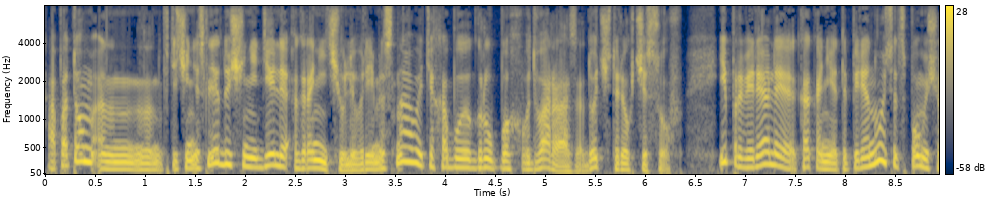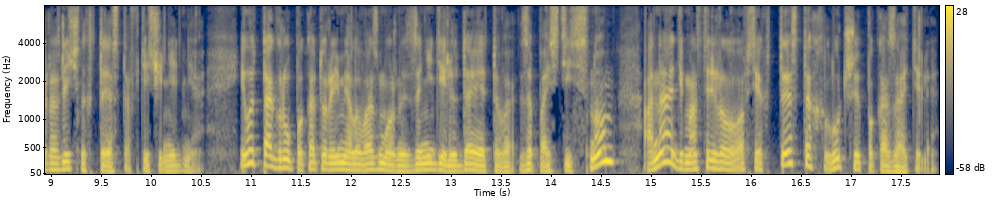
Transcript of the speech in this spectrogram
А потом э, в течение следующей недели ограничивали время сна в этих обоих группах в два раза, до 4 часов. И проверяли, как они это переносят с помощью различных тестов в течение дня. И вот та группа, которая имела возможность за неделю до этого запастись сном, она демонстрировала во всех тестах лучшие показатели.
